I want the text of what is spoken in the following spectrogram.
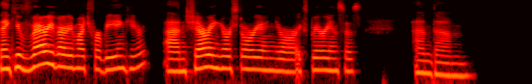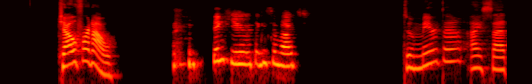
Thank you very, very much for being here and sharing your story and your experiences. And um, ciao for now. thank you thank you so much To Myrthe, I said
